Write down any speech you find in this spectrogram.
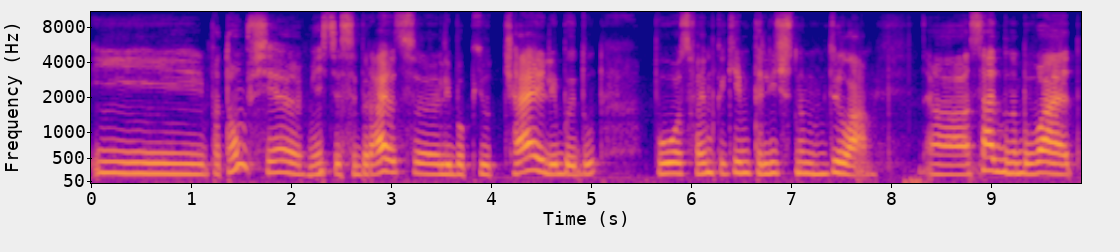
И потом все вместе собираются, либо пьют чай, либо идут по своим каким-то личным делам. А, садхана бывает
